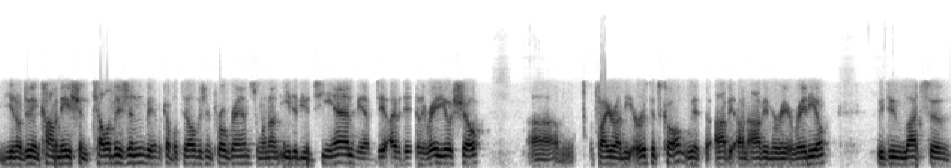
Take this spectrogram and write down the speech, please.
you know, doing combination television. We have a couple television programs, one on EWTN. We have, I have a daily radio show, um, Fire on the Earth, it's called, with Ave, on Ave Maria Radio. We do lots of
